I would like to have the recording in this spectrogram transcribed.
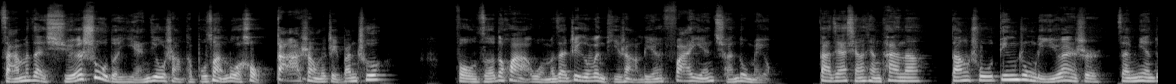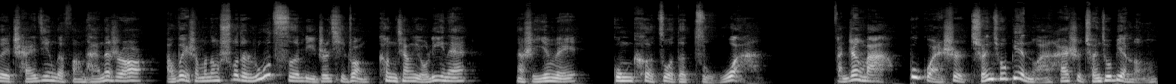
咱们在学术的研究上它不算落后，搭上了这班车。否则的话，我们在这个问题上连发言权都没有。大家想想看呢？当初丁仲礼院士在面对柴静的访谈的时候啊，为什么能说得如此理直气壮、铿锵有力呢？那是因为功课做得足啊。反正吧。不管是全球变暖还是全球变冷，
